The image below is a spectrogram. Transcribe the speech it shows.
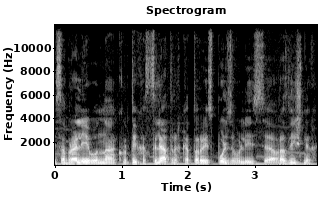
И собрали его на крутых осцилляторах, которые использовались э, в различных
